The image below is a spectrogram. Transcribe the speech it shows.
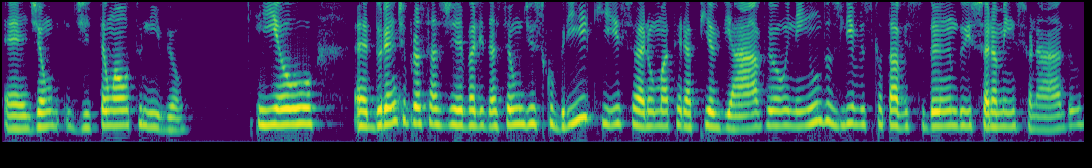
é, de, de tão alto nível. E eu durante o processo de revalidação, descobri que isso era uma terapia viável. Em nenhum dos livros que eu estava estudando isso era mencionado.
